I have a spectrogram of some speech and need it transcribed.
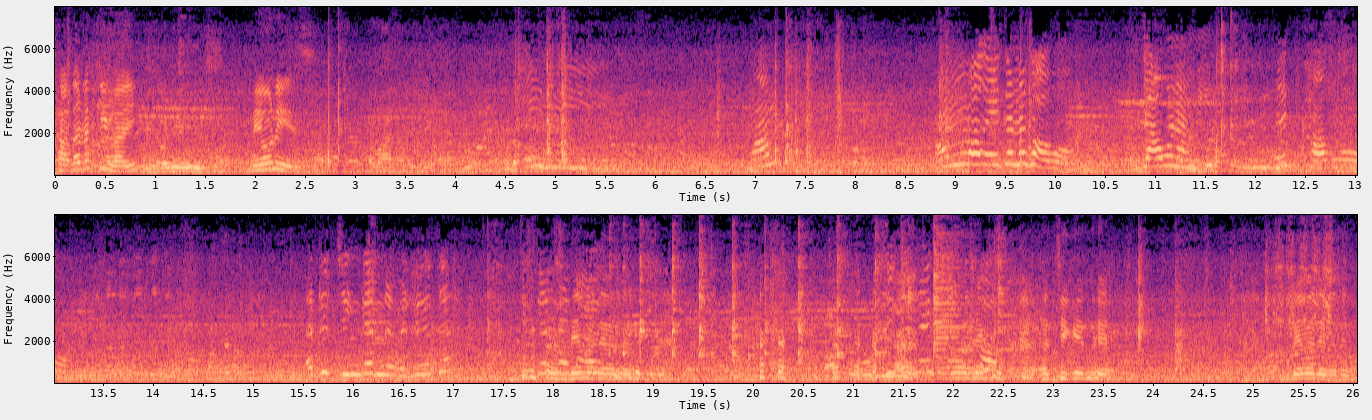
সাদাটা কি ভাই মেয়নিজ আমরা এখানে খাব যাব না খাব একটু চিকেন দেবে ঠিক আছে? দেবে দেবে। चिकन दे देवे देवे देवे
